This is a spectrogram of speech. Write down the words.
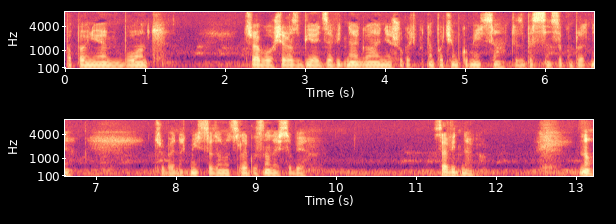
Popełniłem błąd. Trzeba było się rozbijać za widnego, a nie szukać potem po ciemku miejsca. To jest bez sensu kompletnie. Trzeba jednak miejsce do noclegu znaleźć sobie za widnego. No,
